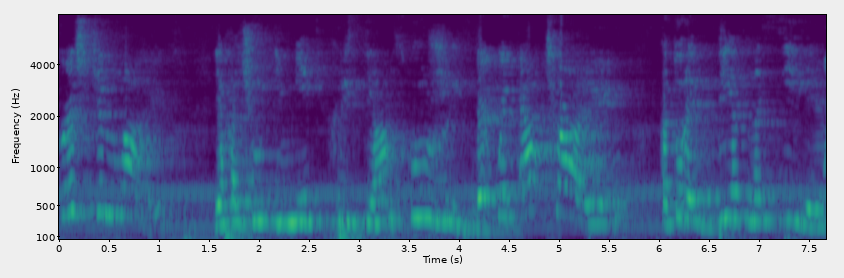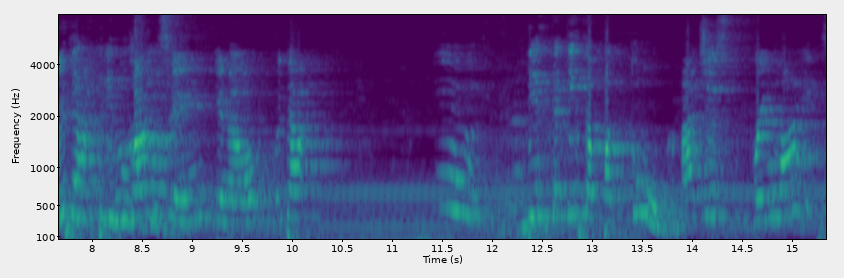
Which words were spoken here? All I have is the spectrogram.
Christian life я хочу иметь христианскую жизнь, that without trying, которая без насилия, без without принуждения, grunting, you know, without mm, без каких-то потуг I just bring light.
